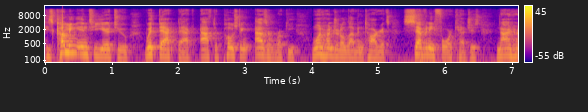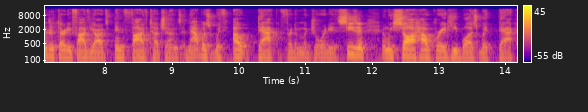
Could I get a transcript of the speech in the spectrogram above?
He's coming into year two with Dak back after posting as a rookie 111 targets, 74 catches, 935 yards, and five touchdowns. And that was without Dak for the majority of the season. And we saw how great he was with Dak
